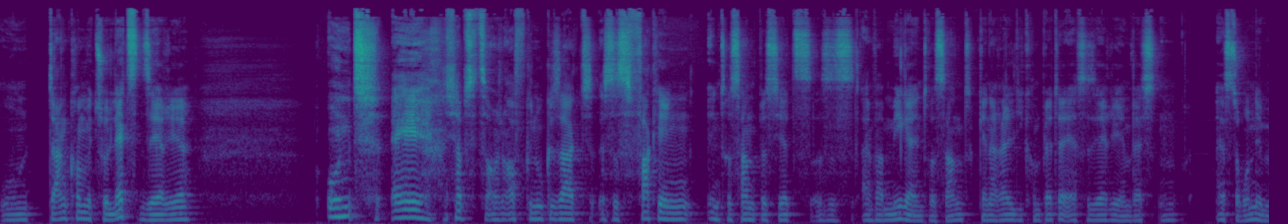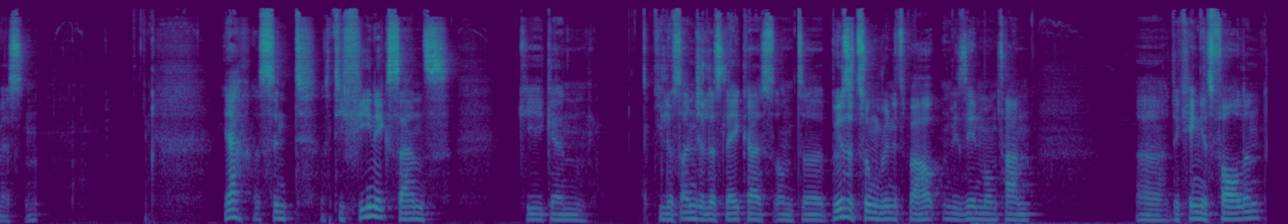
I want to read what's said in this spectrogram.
Und dann kommen wir zur letzten Serie. Und ey, ich habe es jetzt auch schon oft genug gesagt, es ist fucking interessant bis jetzt. Es ist einfach mega interessant. Generell die komplette erste Serie im Westen, erste Runde im Westen. Ja, es sind die Phoenix Suns gegen die Los Angeles Lakers und äh, böse Zungen würden jetzt behaupten, wir sehen momentan äh, The King is Fallen.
